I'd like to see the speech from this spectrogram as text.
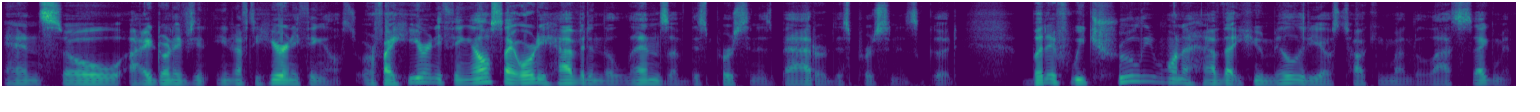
and so I don't even have to hear anything else. Or if I hear anything else, I already have it in the lens of this person is bad or this person is good. But if we truly want to have that humility I was talking about in the last segment,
